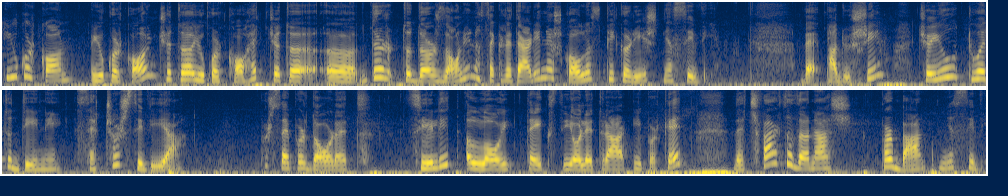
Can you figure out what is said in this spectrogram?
ju kërkojnë që të ju kërkohet që të dorëzoni në sekretarinë e shkollës pikërisht një CV. Dhe padyshim që ju duhet të dini se ç'është CV-ja, përse përdoret, cilit lloj teksti jo letrar i përket dhe çfarë të dhënash përmban një CV.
